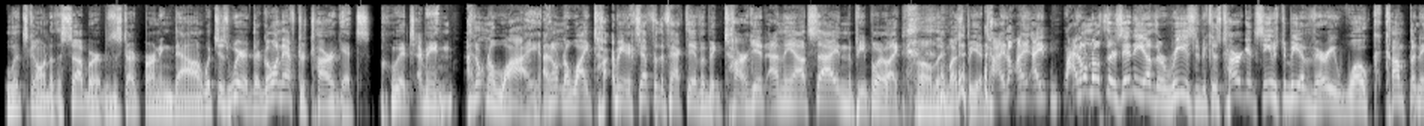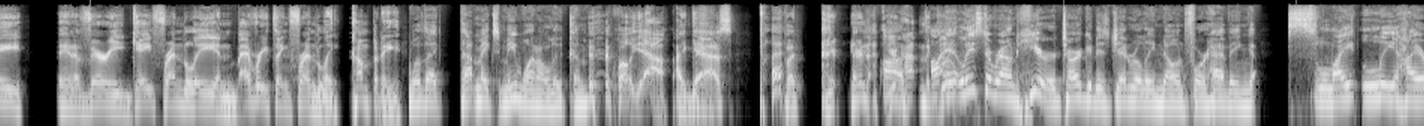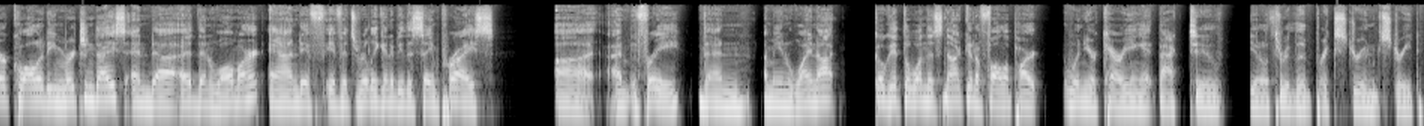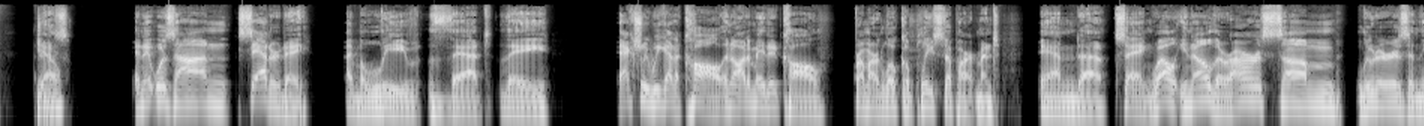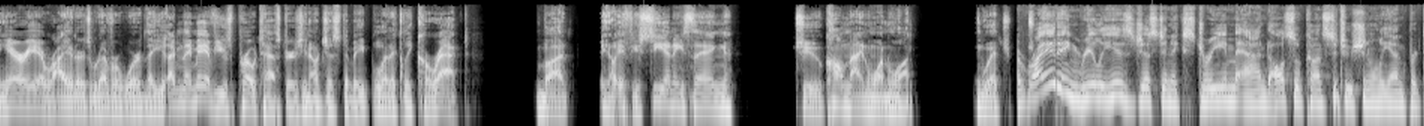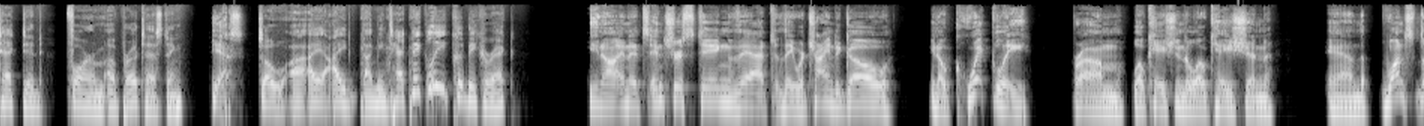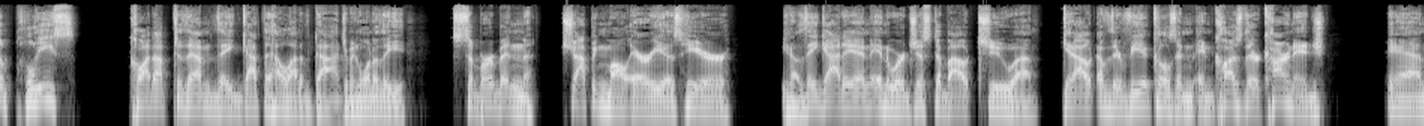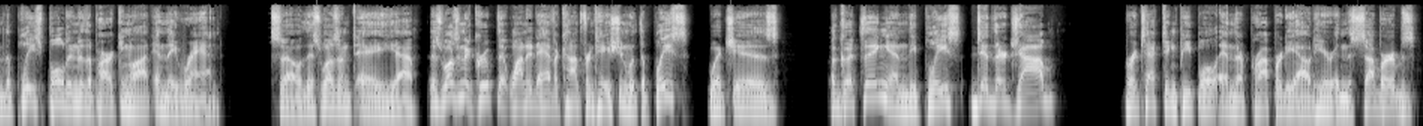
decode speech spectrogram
let's go into the suburbs and start burning down, which is weird. They're going after targets, which I mean, I don't know why. I don't know why. Tar- I mean, except for the fact they have a big target on the outside, and the people are like, oh, they must be a title. I, I, I don't know if there's any other reason because Target seems to be a very woke company and a very gay friendly and everything friendly company. Well, that, that makes me want to loot them. well, yeah, I guess, but you're, you're not, you're Uh, not in the uh, group. at least around here, Target is generally known for having slightly higher quality merchandise and uh, than Walmart. And if if it's really going to be the same price, uh, I'm free. Then I mean, why not go get the one that's not going to fall apart when you're carrying it back to you know through the brick strewn street? you know? And it was on Saturday, I believe, that they actually we got a call, an automated call from our local police department and uh, saying, well, you know, there are some looters in the area, rioters, whatever word they use. I mean, they may have used protesters, you know, just to be politically correct. But, you know, if you see anything, to call 911, which Rioting really is just an extreme and also constitutionally unprotected form of protesting. Yes, So I, I, I mean, technically, it could be correct. you know, and it's interesting that they were trying to go, you know, quickly from location to location. And the, once the police caught up to them, they got the hell out of Dodge. I mean, one of the suburban shopping mall areas here, you know, they got in and were just about to uh, get out of their vehicles and, and cause their carnage. And the police pulled into the parking lot and they ran. So this wasn't a uh, this wasn't a group that wanted to have a confrontation with the police, which is a good thing. And the police did their job protecting people and their property out here in the suburbs.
